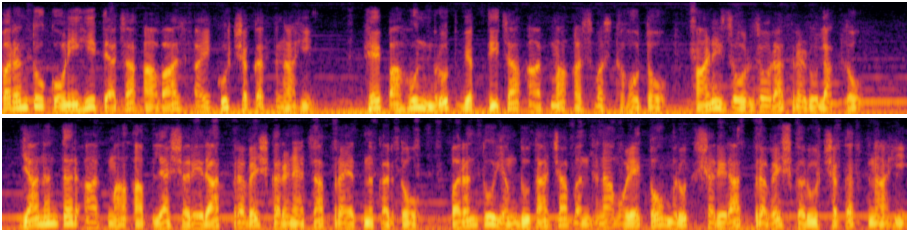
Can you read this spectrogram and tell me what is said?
परंतु कोणीही त्याचा आवाज ऐकू शकत नाही. हे पाहून मृत व्यक्तीचा आत्मा अस्वस्थ होतो आणि जोरजोरात रडू लागतो. यानंतर आत्मा आपल्या शरीरात प्रवेश करण्याचा प्रयत्न करतो. परंतु यमदूताच्या बंधनामुळे तो मृत शरीरात प्रवेश करू शकत नाही.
